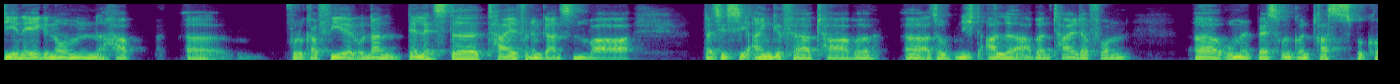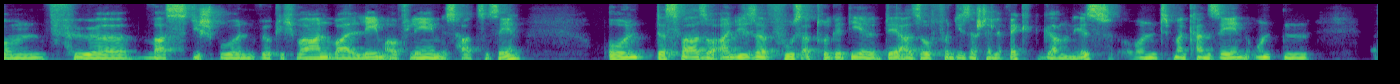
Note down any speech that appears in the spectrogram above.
DNA genommen, habe äh, fotografiert und dann der letzte Teil von dem Ganzen war, dass ich sie eingefärbt habe, äh, also nicht alle, aber ein Teil davon, äh, um einen besseren Kontrast zu bekommen für was die Spuren wirklich waren, weil Lehm auf Lehm ist hart zu sehen. Und das war so ein dieser Fußabdrücke, die, der also von dieser Stelle weggegangen ist. Und man kann sehen, unten, äh,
